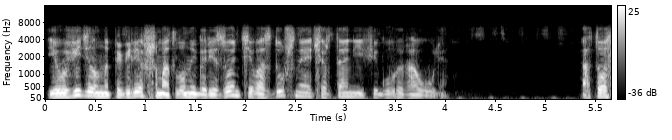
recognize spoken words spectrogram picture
и увидел на побелевшем от луны горизонте воздушные очертания фигуры Рауля. Атос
